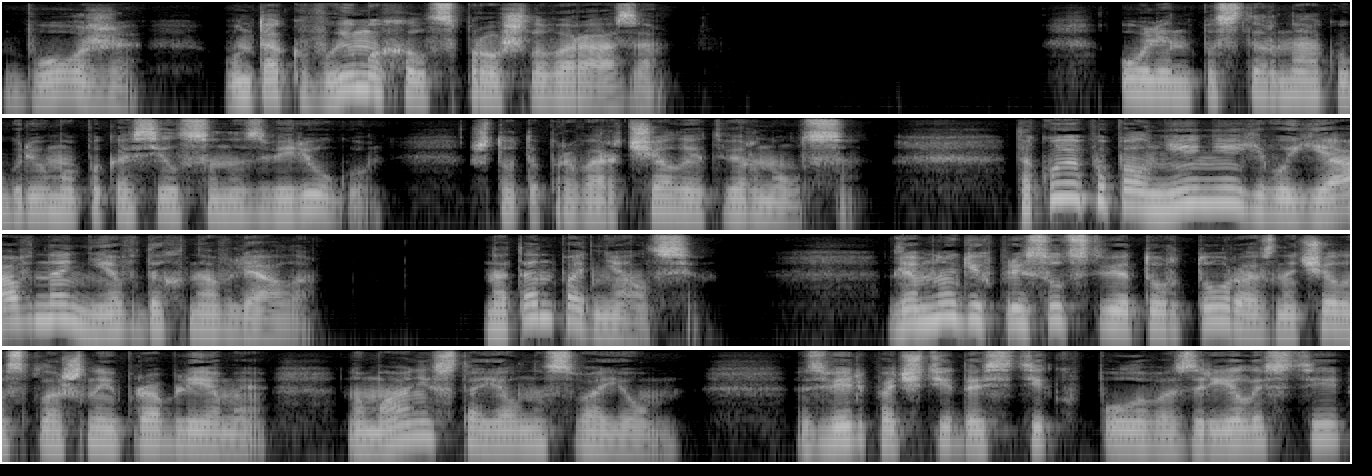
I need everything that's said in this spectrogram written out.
«Боже, Он так вымахал с прошлого раза. Олин Пастернак угрюмо покосился на зверюгу, что-то проворчал и отвернулся. Такое пополнение его явно не вдохновляло. Натан поднялся. Для многих присутствие Туртора означало сплошные проблемы, но Мани стоял на своем. Зверь почти достиг половой зрелости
